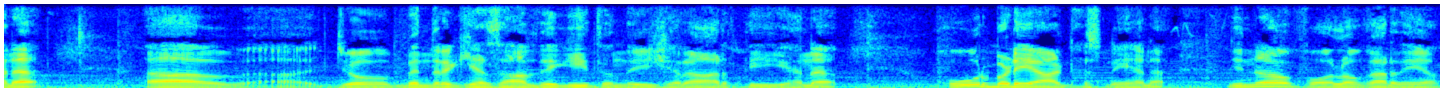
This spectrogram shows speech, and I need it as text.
ਹਨਾ? ਅਹ, ਅਹ, ਜੋ ਬਿੰਦਰਖੀਆ ਸਾਹਿਬ ਦੇ ਗੀਤ ਹੁੰਦੇ ਸੀ ਸ਼ਰਾਰਤੀ ਹਨਾ? ਹੋਰ ਬੜੇ ਆਰਟਿਸਟ ਨੇ ਹਨਾ? ਜਿਨ੍ਹਾਂ ਨੂੰ ਫੋਲੋ ਕਰਦੇ ਆ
